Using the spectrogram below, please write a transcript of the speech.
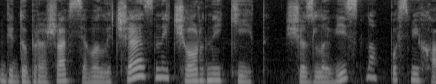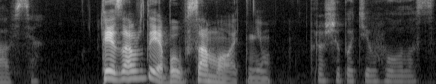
відображався величезний чорний кіт, що зловісно посміхався. Ти завжди був самотнім. Прошепотів голос.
